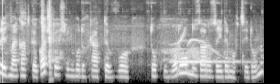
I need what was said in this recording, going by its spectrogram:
Привіт, моя катка і качка. Я сьогодні буду грати в Току World. Зараз зайдемо в цей домик.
